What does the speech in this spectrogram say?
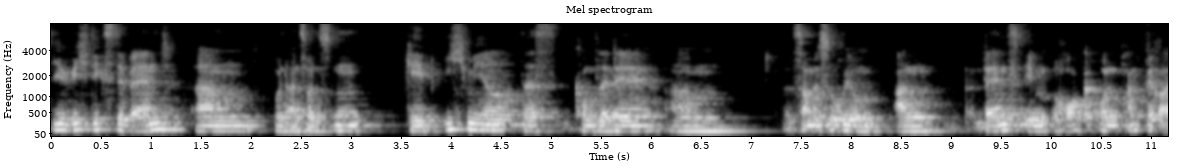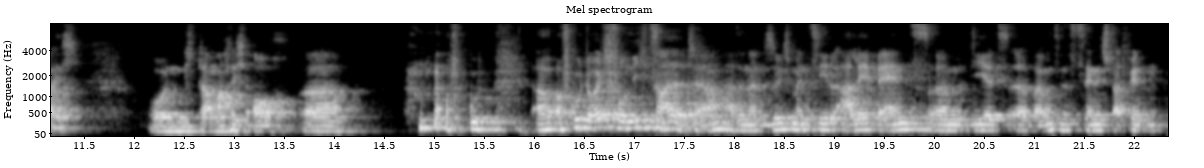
die wichtigste Band. Ähm, und ansonsten gebe ich mir das komplette ähm, Sammelsurium an Bands im Rock- und Punk-Bereich. Und da mache ich auch äh, auf, gut, auf gut Deutsch vor nichts halt. Ja? Also natürlich ist mein Ziel, alle Bands, ähm, die jetzt äh, bei uns in der Szene stattfinden,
